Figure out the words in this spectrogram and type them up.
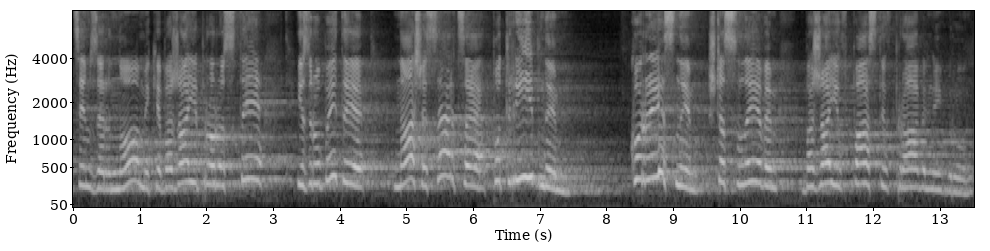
цим зерном, яке бажає прорости і зробити наше серце потрібним, корисним, щасливим, бажає впасти в правильний ґрунт.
